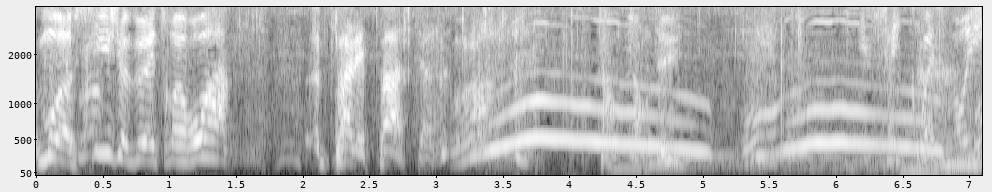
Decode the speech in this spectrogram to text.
Moi aussi, je veux être roi. Pas les pattes. T'as entendu? C'est quoi ce bruit?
